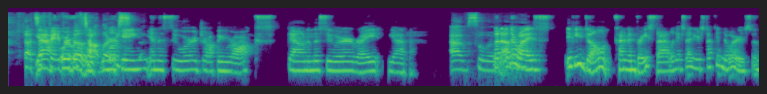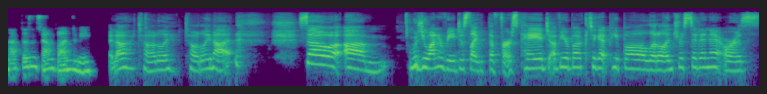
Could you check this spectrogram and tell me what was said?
that's yeah, a favorite or the with like looking in the sewer, dropping rocks down in the sewer, right? Yeah. Absolutely. But otherwise, if you don't kind of embrace that, like I said, you're stuck indoors, and that doesn't sound fun to me. I know, totally, totally not. So, um, would you want to read just like the first page of your book to get people a little interested in it, or is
